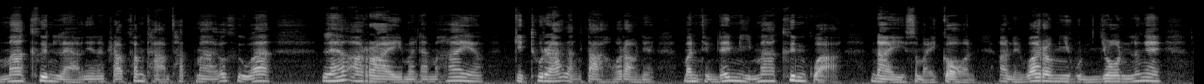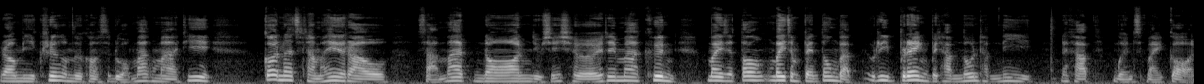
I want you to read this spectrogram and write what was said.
ำมากขึ้นแล้วเนี่ยนะครับคำถามถัดมาก็คือว่า แล้วอะไรมันทำให้กิจธุระต่างๆ ของเราเนี่ยมันถึงได้มีมากขึ้นกว่าในสมัยก่อน เอาไหนว่าเรามีหุ่นยนต์แล้วไง เรามีเครื่องอำนวยความสะดวกมากมายที่ ก็น่าจะทำให้เราสามารถนอนอยู่เฉยๆได้มากขึ้น ไม่จะต้องไม่จำเป็นต้องแบบรีบเร่งไปทำโน่นทำนี่นะครับ เหมือนสมัยก่อน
